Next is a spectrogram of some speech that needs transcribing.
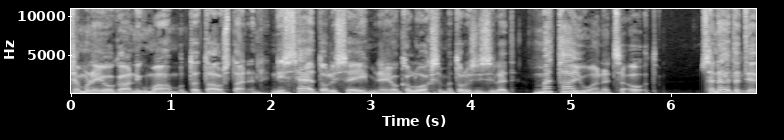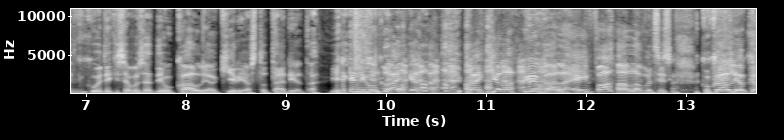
semmoinen, joka on niinku maahanmuuttajataustainen, niin sä et olisi se ihminen, jonka luokse mä tulisin silleen, että mä tajuan, että sä oot. Sä näytät, tiedätkö, kuitenkin semmoiselta niinku kallion kirjastotädiltä. niinku kaikella, kaikella hyvällä, ei pahalla, mutta siis kun kallio, ka,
